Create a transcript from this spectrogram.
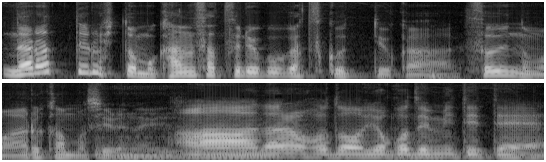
習ってる人も観察力がつくっていうかそういうのもあるかもしれないです、ああなるほど。横で見てて、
